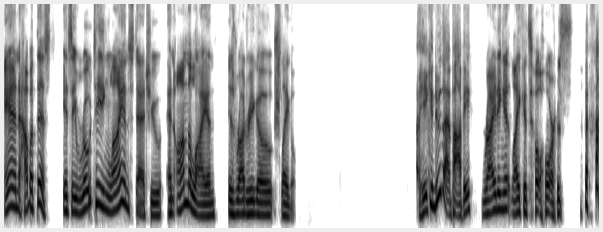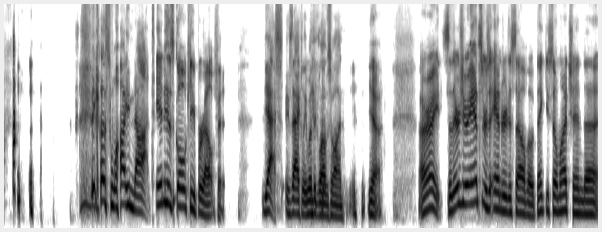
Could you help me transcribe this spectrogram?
and how about this it's a rotating lion statue and on the lion is rodrigo schlegel He can do that, Poppy, riding it like it's a horse because why not? in his goalkeeper outfit. Yes, exactly, with the gloves on. Yeah. All right. So there's your answers, Andrew DeSalvo. Thank you so much. And uh,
